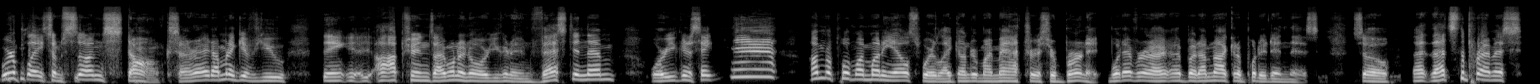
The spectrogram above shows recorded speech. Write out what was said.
We're gonna play some Sun Stonks. All right, I'm gonna give you the uh, options. I want to know: Are you gonna invest in them, or are you gonna say, Nah, I'm going to put my money elsewhere, like under my mattress or burn it, whatever. I, but I'm not going to put it in this. So that, that's the premise.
